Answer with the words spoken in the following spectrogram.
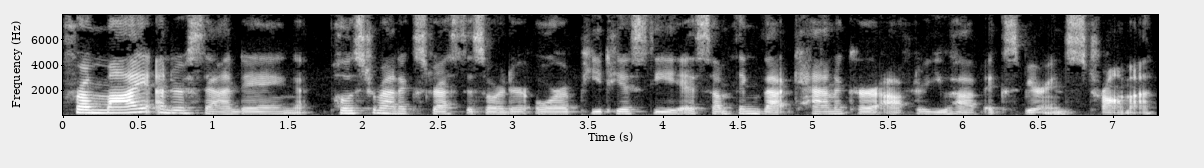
from my understanding, post traumatic stress disorder or PTSD is something that can occur after you have experienced trauma.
